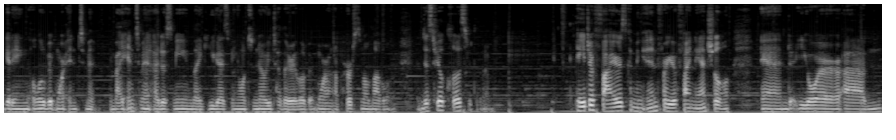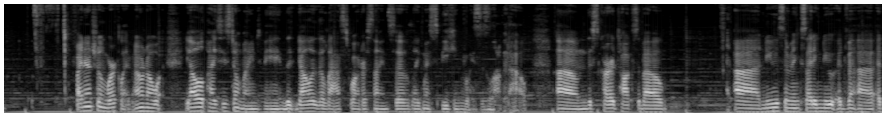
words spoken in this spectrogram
getting a little bit more intimate. And by intimate i just mean like you guys being able to know each other a little bit more on a personal level and just feel closer to them. Page of fire is coming in for your financial and your um financial and work life. I don't know what y'all Pisces don't mind me. Y'all are the last water sign, so like my speaking voice is a little bit out. Um, this card talks about uh, new some exciting new uh,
